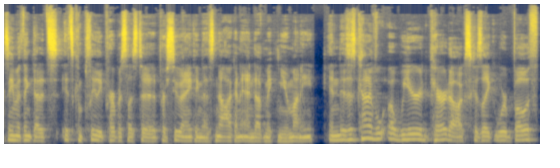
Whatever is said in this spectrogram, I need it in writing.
seem to think that it's it's completely purposeless to pursue anything that's not going to end up making you money. And this is kind of a weird paradox because like we're both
